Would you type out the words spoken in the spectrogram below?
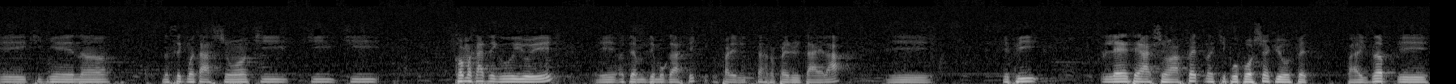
e ki gen nan segmentasyon, ki ki koman kategori yo e, e en tem demografik, pou pale de tay la, e e pi l'interaksyon a fet nan ki proporsyon ki yo fet. Par exemple, et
